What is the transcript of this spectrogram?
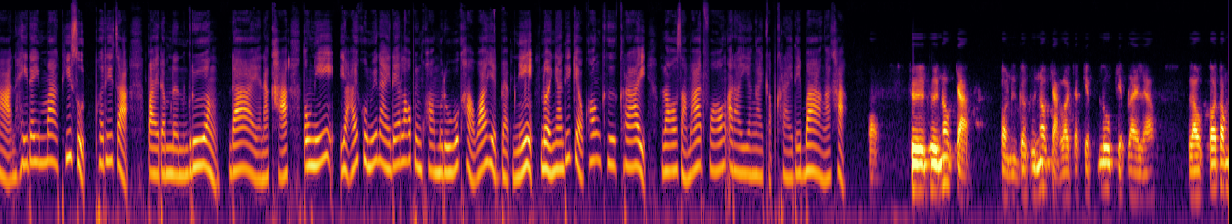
ฐานให้ได้มากที่สุดเพื่อที่จะไปดำเนินเรื่องได้นะคะ ตรงนี้อยากให้คุณวินัยได้เล่าเป็นความรู้ค่ะว่าเหตุแบบนี้ หน่วยงานที่เกี่ยวข้องคือใคร เราสามารถฟ้องอะไรยังไงกับใครได้บ้างอะค่ะคือคือนอกจากก่อนหนึ่งก็คือนอกจากเราจะเก็บรูปเก็บอะไรแล้ว เราก็ต้อง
